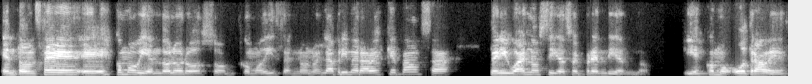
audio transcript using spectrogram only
Entonces eh, es como bien doloroso, como dices, no, no es la primera vez que pasa, pero igual nos sigue sorprendiendo. Y es como otra vez,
